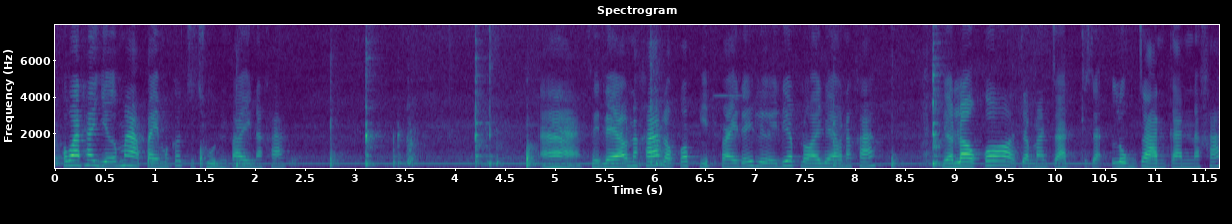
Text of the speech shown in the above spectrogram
เพราะว่าถ้าเยอะมากไปมันก็จะฉุนไปนะคะ อ่า เสร็จแล้วนะคะ เราก็ปิดไฟได้เลยเรียบร้อยแล้วนะคะ เดี๋ยวเราก็จะมาจัดจลงจานกันนะคะ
